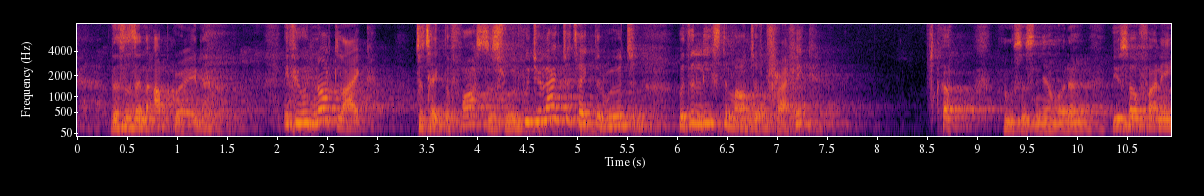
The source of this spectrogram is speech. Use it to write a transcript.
this is an upgrade. If you would not like to take the fastest route, would you like to take the route with the least amount of traffic? Mrs. Nyamura, you're so funny.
